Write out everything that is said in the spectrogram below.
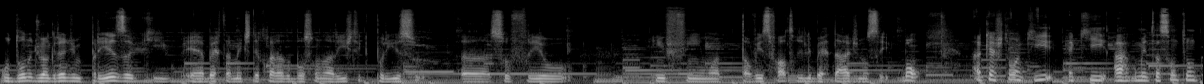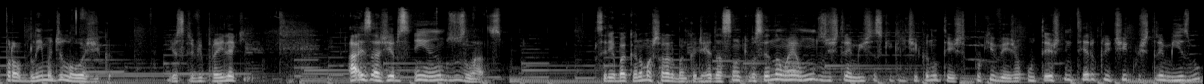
o dono de uma grande empresa que é abertamente declarado bolsonarista e que por isso uh, sofreu, enfim, uma talvez falta de liberdade, não sei. Bom, a questão aqui é que a argumentação tem um problema de lógica. Eu escrevi para ele aqui. Há exageros em ambos os lados. Seria bacana mostrar à banca de redação que você não é um dos extremistas que critica no texto, porque vejam, o texto inteiro critica o extremismo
